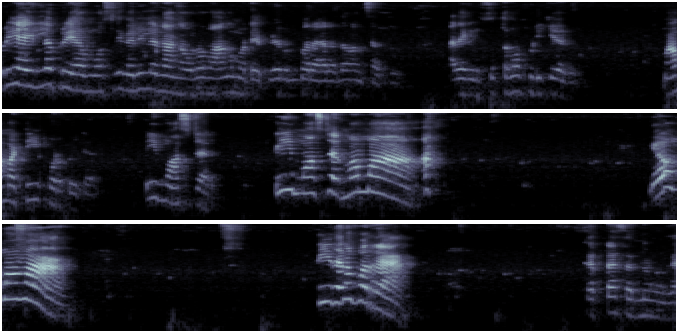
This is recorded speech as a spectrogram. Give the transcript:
பிரியா இல்லை பிரியா மோஸ்ட்லி வெளியில் நாங்கள் அவ்வளோ வாங்க மாட்டோம். எப்பயும் ரொம்ப ரேராக தான் வாங்கி சாப்பிடுவோம் அது எங்களுக்கு சுத்தமாக பிடிக்காது. மாமா டீ போட போயிட்டார். டீ மாஸ்டர். டீ மாஸ்டர் மாமா. யோ மாமா. டீ தானே போடுற? கரெக்டாக சொன்னவங்கள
